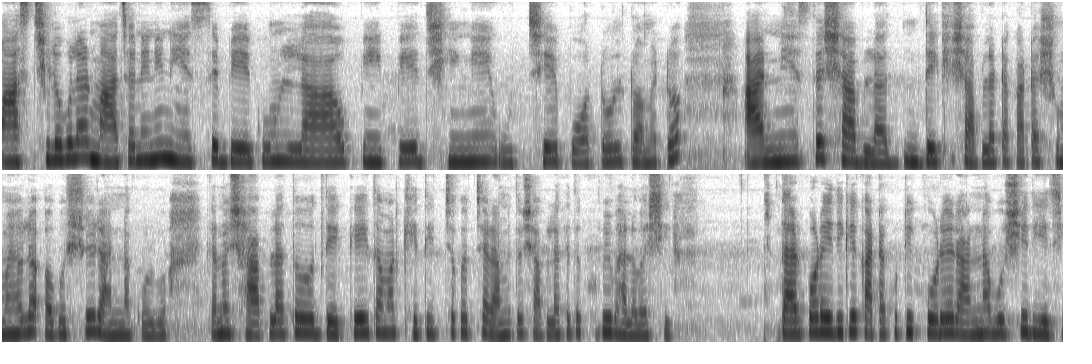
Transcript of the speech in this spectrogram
মাছ ছিল বলে আর মাছ আনেনি। নিয়ে এসছে বেগুন, লাউ, পেঁপে, ঝিঙে, উচ্ছে, পটল, টমেটো আর নিয়ে এসছে শাপলা। দেখি শাপলাটা কাটার সময় হলে অবশ্যই রান্না করব। কেন শাপলা তো দেখেই তো আমার খেতে ইচ্ছে করছে আর আমি তো শাপলা খেতে খুবই ভালোবাসি। তারপরে এদিকে কাটাকুটি করে রান্না বসিয়ে দিয়েছি।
